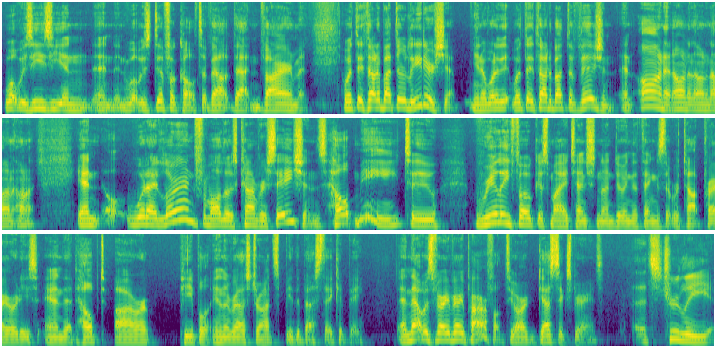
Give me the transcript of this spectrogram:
what was easy and, and, and what was difficult about that environment, what they thought about their leadership, you know, what they, what they thought about the vision, and on and on and on and on and on. And uh, what I learned from all those conversations helped me to really focus my attention on doing the things that were top priorities and that helped our people in the restaurants be the best they could be. And that was very, very powerful to our guest experience. It's truly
